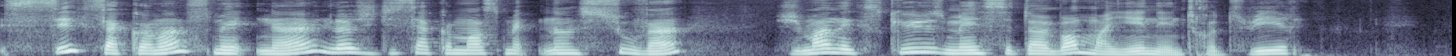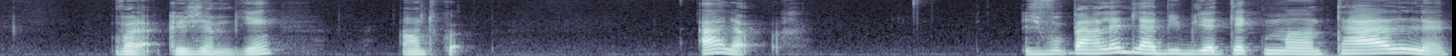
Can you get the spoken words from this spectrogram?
C'est ça commence maintenant. Là, je dis ça commence maintenant souvent. Je m'en excuse, mais c'est un bon moyen d'introduire. Voilà, que j'aime bien. En tout cas. Alors, je vous parlais de la bibliothèque mentale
